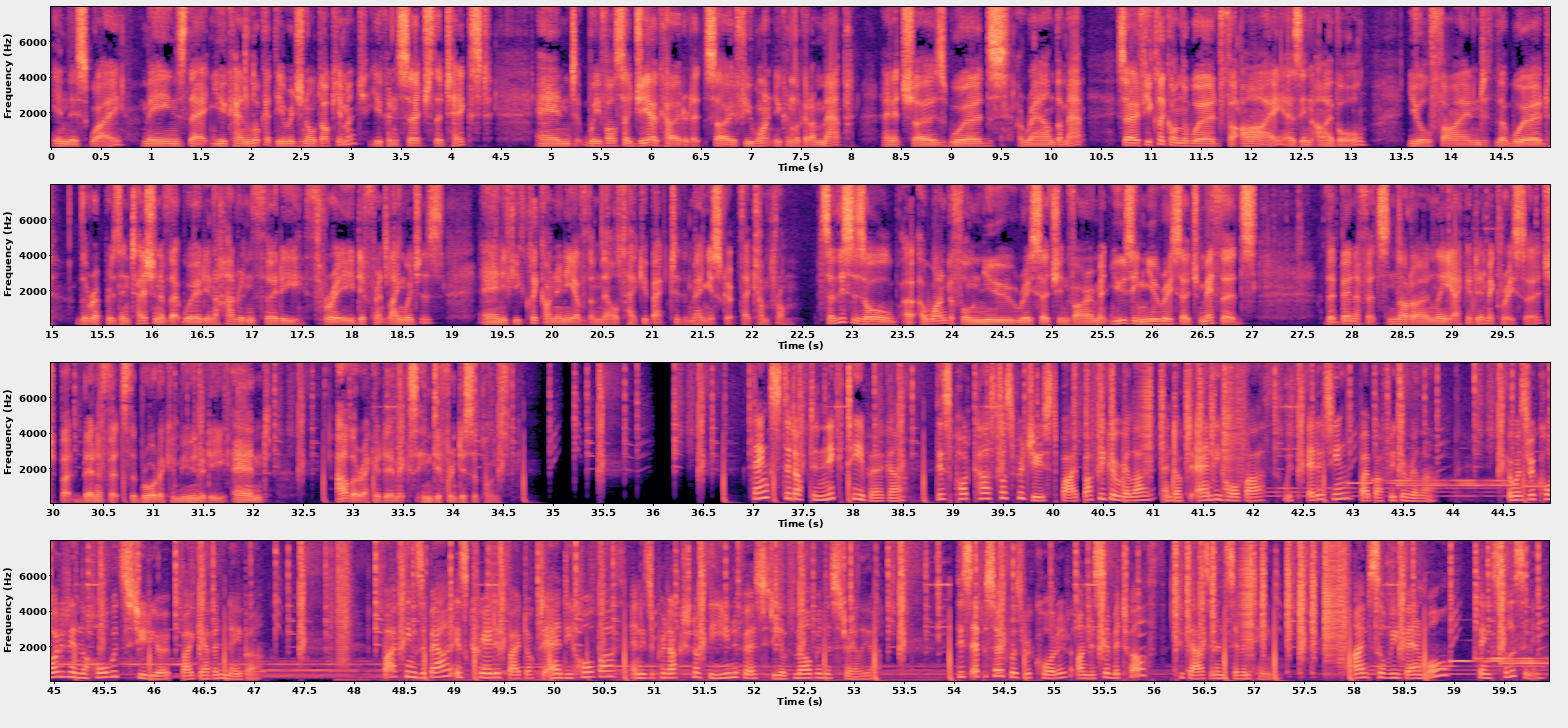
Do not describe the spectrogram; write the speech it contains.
in this way means that you can look at the original document, you can search the text, and we've also geocoded it. So if you want, you can look at a map and it shows words around the map. So if you click on the word for eye, as in eyeball, you'll find the word the representation of that word in 133 different languages. And if you click on any of them, they'll take you back to the manuscript they come from. So, this is all a, a wonderful new research environment using new research methods that benefits not only academic research, but benefits the broader community and other academics in different disciplines. Thanks to Dr. Nick Thieberger. This podcast was produced by Buffy Gorrilla and Dr. Andi Horvath, with editing by Buffy Gorrilla. It was recorded in the Horwood studio by Gavin Nebauer. Five Things About is created by Dr. Andi Horvath and is a production of the University of Melbourne, Australia. This episode was recorded on December 12th, 2017. I'm Sylvie Van Wall. Thanks for listening.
